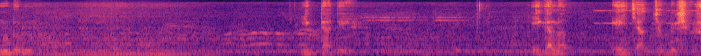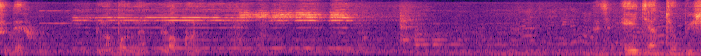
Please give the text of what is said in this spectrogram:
নুডুল ইত্যাদি। এই গেল এই চার চব্বিশ ওষুধের বর্ণ লক্ষণ। আচ্ছা এই চার চব্বিশ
